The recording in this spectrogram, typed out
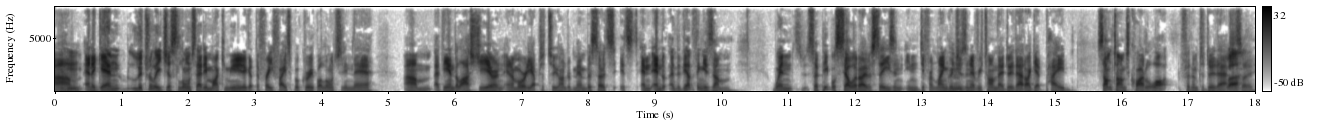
Um, And again, literally just launched that in my community. I got the free Facebook group. I launched it in there um, at the end of last year, and, and I'm already up to 200 members. So it's it's and, and and the other thing is um when so people sell it overseas in, in different languages, and every time they do that, I get paid sometimes quite a lot for them to do that. Wow. So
